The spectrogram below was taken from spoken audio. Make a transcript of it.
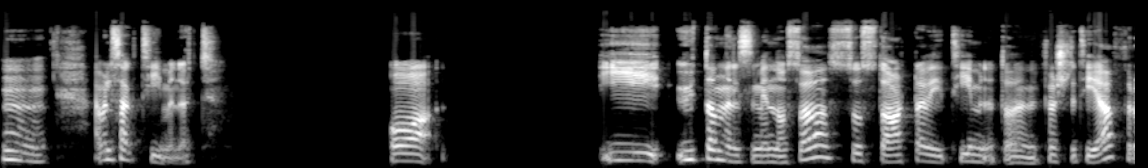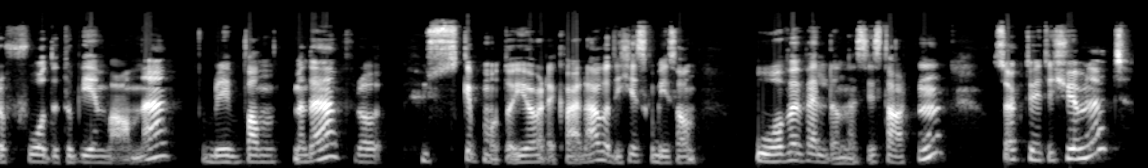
Mm, jeg ville sagt ti minutter. Og i utdannelsen min også, så starta vi ti minutter den første tida for å få det til å bli en vane, for å bli vant med det, for å huske på en måte å gjøre det hver dag, og det ikke skal bli sånn overveldende i starten. Så økte vi til 20 minutter,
